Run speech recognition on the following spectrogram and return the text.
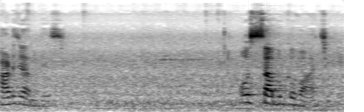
ਖੜ ਜਾਂਦੇ ਸੀ। ਉਹ ਸਭ ਗਵਾਚ ਗਏ।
